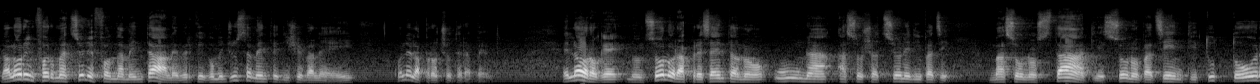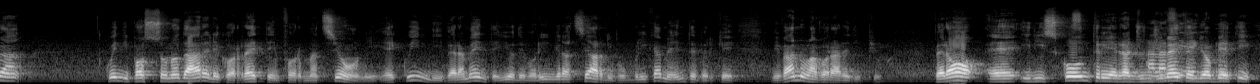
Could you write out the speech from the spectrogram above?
La loro informazione è fondamentale perché, come giustamente diceva lei, qual è l'approccio terapeutico? È loro che non solo rappresentano un'associazione di pazienti, ma sono stati e sono pazienti tuttora, quindi possono dare le corrette informazioni e quindi veramente io devo ringraziarli pubblicamente perché mi fanno lavorare di più però eh, i riscontri e il raggiungimento degli obiettivi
